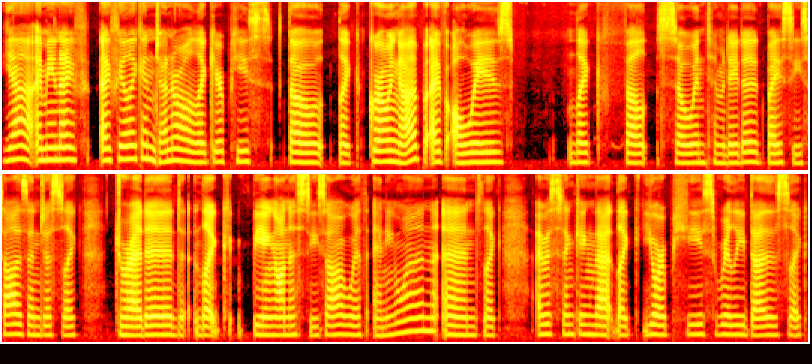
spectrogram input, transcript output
Yeah, I mean, I I feel like in general, like your piece, though, like growing up, I've always like felt so intimidated by seesaws and just like dreaded like being on a seesaw with anyone. And like I was thinking that like your piece really does like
